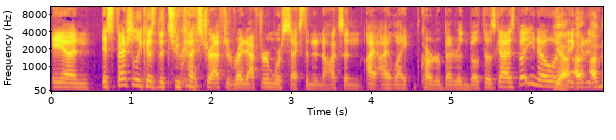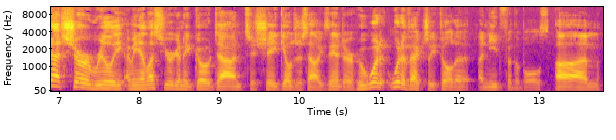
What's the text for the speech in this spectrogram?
and especially because the two guys drafted right after him were Sexton and Knox, and I, I like Carter better than both those guys. But you know, Yeah, they I, I'm not sure really. I mean, unless you were going to go down to Shai Gilgeous Alexander, who would would have actually filled a, a need for the Bulls, um,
